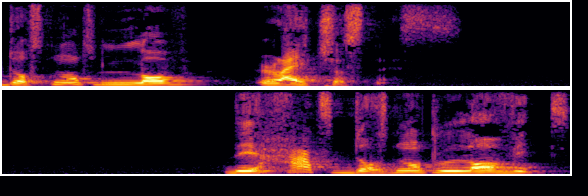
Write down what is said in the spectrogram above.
does not love righteousness. The heart does not love it.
